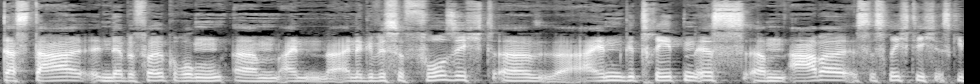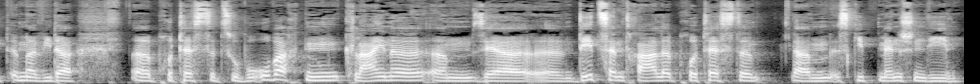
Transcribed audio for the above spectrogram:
dass da in der Bevölkerung ähm, ein, eine gewisse Vorsicht äh, eingetreten ist. Ähm, aber es ist richtig, es gibt immer wieder äh, Proteste zu beobachten, kleine, ähm, sehr äh, dezentrale Proteste. Ähm, es gibt Menschen, die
